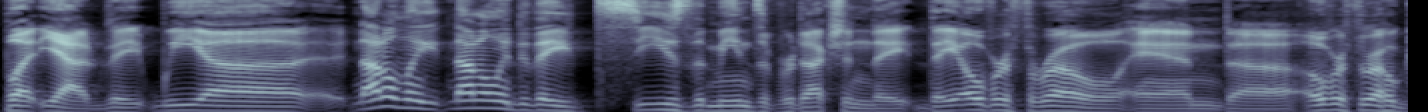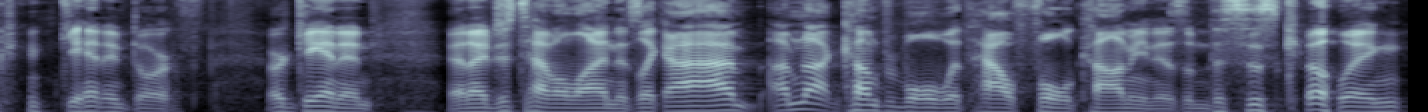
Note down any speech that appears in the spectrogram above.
but yeah, they we uh not only not only do they seize the means of production, they they overthrow and uh, overthrow Ganondorf or Ganon, and I just have a line that's like I'm I'm not comfortable with how full communism this is going,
